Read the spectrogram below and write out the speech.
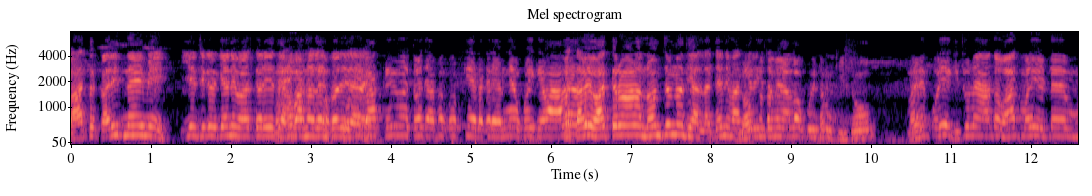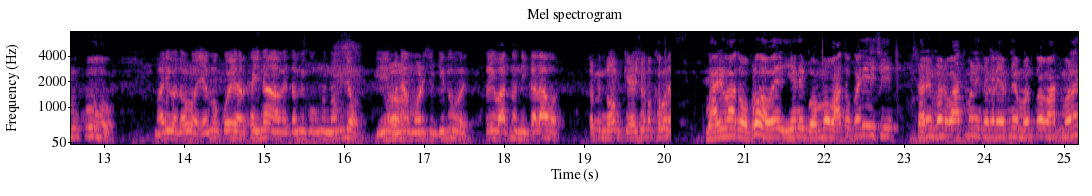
વાત કરી. જ નહીં મેં. ઈ જીગર ક્યાંની વાત કરી તે હવારના લઈને કરી રહ્યા. વાત કરી હોય તો જ આપણે કોક કે નકર એમને એમ કોઈ કહેવા આવે તમે વાત કરવા વાળા નોમ ચમ નથી હાલતા? જેની વાત કરી તમે આલો કોઈ તમે કીધું. મને કોઈએ કીધું ને આ તો વાત મળી એટલે હું કહું. મારી વાત ઓળો એમાં કોઈ હરખાઈ ના આવે તમે કોકનું નામ જો એ મને આ માણસે કીધું હોય તો એ વાતનો નિકાલ આવે. તમે નામ કહેશો તો ખબર મારી વાત હોભળો હવે એને ગામમાં વાતો કરીએ છીએ. તારે મન વાત મળી નકર એમને મન કોઈ વાત મળે?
